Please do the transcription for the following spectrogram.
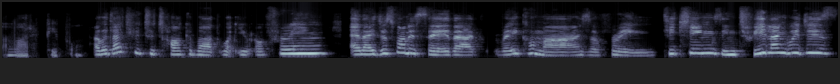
a lot of people. I would like you to talk about what you're offering. And I just want to say that Ray Koma is offering teachings in three languages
